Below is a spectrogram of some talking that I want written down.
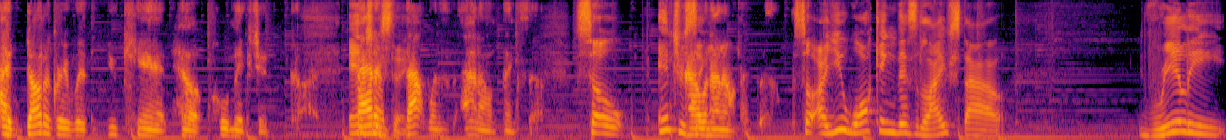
I don't agree with you can't help who makes you God. Interesting. that one, I don't think so. so That interesting. one, I don't think so. So are you walking this lifestyle really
